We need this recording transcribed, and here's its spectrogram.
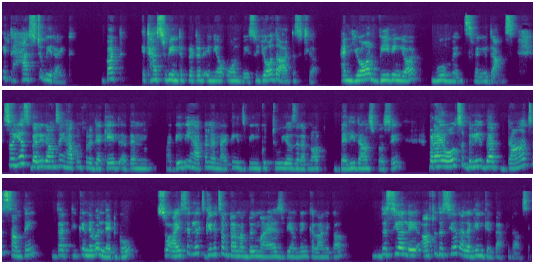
it has to be right. But it has to be interpreted in your own way. So you're the artist here and you're weaving your movements when you dance. So yes, belly dancing happened for a decade. Uh, then my baby happened, and I think it's been good two years that I've not belly danced per se. But I also believe that dance is something that you can never let go. So I said, let's give it some time. I'm doing my ISB, I'm doing Kalaneca. This year, after this year, I'll again get back to dancing.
